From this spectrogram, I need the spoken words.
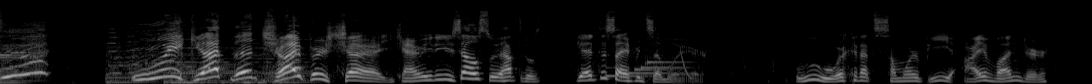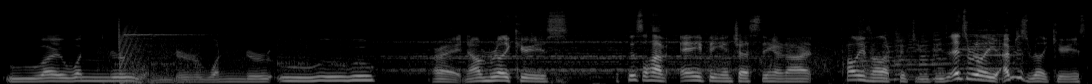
We got the Triper chart. You can't read it yourself, so you have to go get it deciphered somewhere. Ooh, where could that somewhere be? I wonder. Ooh, I wonder, wonder, wonder. Ooh, ooh. All right, now I'm really curious if this will have anything interesting or not. Probably another 50 rupees. It's really, I'm just really curious.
